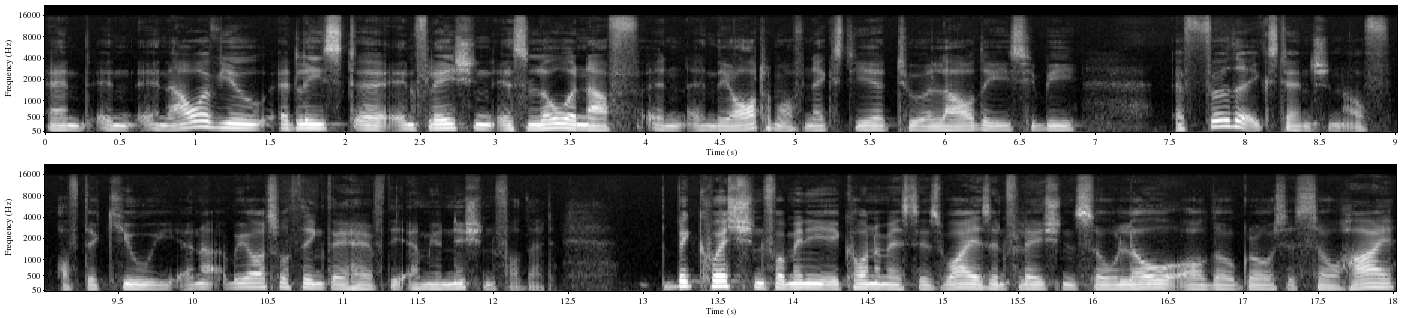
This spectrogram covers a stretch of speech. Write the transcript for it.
And in, in our view, at least, uh, inflation is low enough in, in the autumn of next year to allow the ECB a further extension of, of the QE. And uh, we also think they have the ammunition for that. The big question for many economists is why is inflation so low, although growth is so high?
